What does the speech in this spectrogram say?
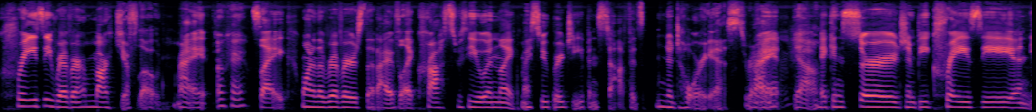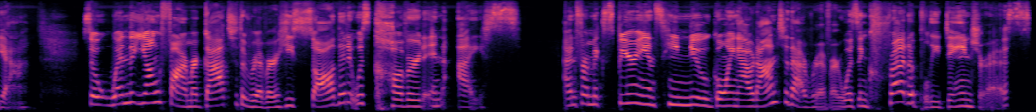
crazy river Markarfljót, right? Okay. It's like one of the rivers that I've like crossed with you in like my super Jeep and stuff. It's notorious, right? Yeah. It can surge and be crazy. And yeah. So when the young farmer got to the river, he saw that it was covered in ice. And from experience, he knew going out onto that river was incredibly dangerous.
